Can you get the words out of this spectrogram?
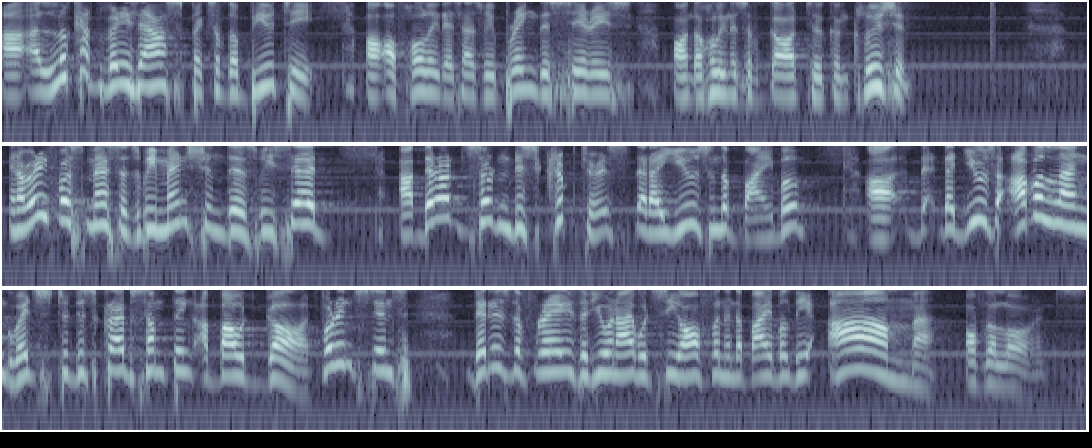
uh, uh look at various aspects of the beauty uh, of holiness as we bring this series on the holiness of God to conclusion. In our very first message, we mentioned this. We said uh, there are certain descriptors that are used in the Bible that, that use our language to describe something about God. For instance, there is the phrase that you and I would see often in the Bible the arm of the Lord's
